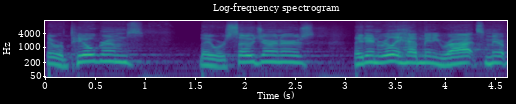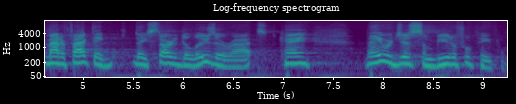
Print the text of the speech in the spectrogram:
They were pilgrims, they were sojourners, they didn't really have many rights. Matter of fact, they, they started to lose their rights, okay? They were just some beautiful people.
